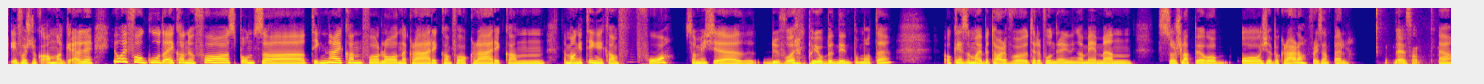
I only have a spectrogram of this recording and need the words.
Jeg får ikke noe annet, eller jo, jeg får goder, jeg kan jo få sponsa ting, da. Jeg kan få låne klær, jeg kan få klær, jeg kan Det er mange ting jeg kan få som ikke du får på jobben din, på en måte. Ok, så må jeg betale for telefonregninga mi, men så slipper jeg å, å kjøpe klær, da, for eksempel. Det er sant. Ja.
